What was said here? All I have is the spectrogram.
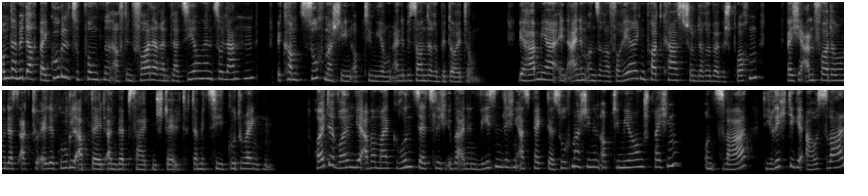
Um damit auch bei Google zu punkten und auf den vorderen Platzierungen zu landen, bekommt Suchmaschinenoptimierung eine besondere Bedeutung. Wir haben ja in einem unserer vorherigen Podcasts schon darüber gesprochen, welche Anforderungen das aktuelle Google-Update an Webseiten stellt, damit sie gut ranken. Heute wollen wir aber mal grundsätzlich über einen wesentlichen Aspekt der Suchmaschinenoptimierung sprechen, und zwar die richtige Auswahl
